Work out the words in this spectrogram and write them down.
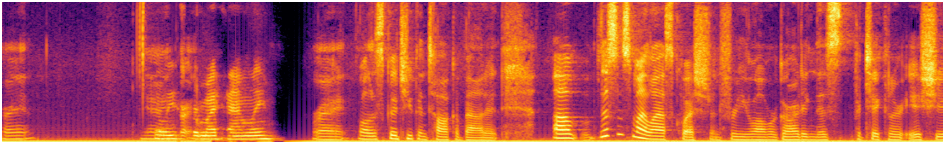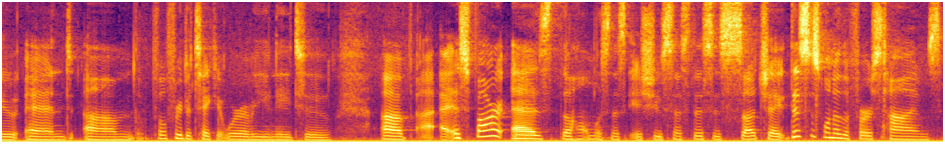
Right. Yeah. at least great. for my family Right. Well, it's good you can talk about it. Uh, this is my last question for you all regarding this particular issue, and um, feel free to take it wherever you need to. Uh, as far as the homelessness issue, since this is such a, this is one of the first times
